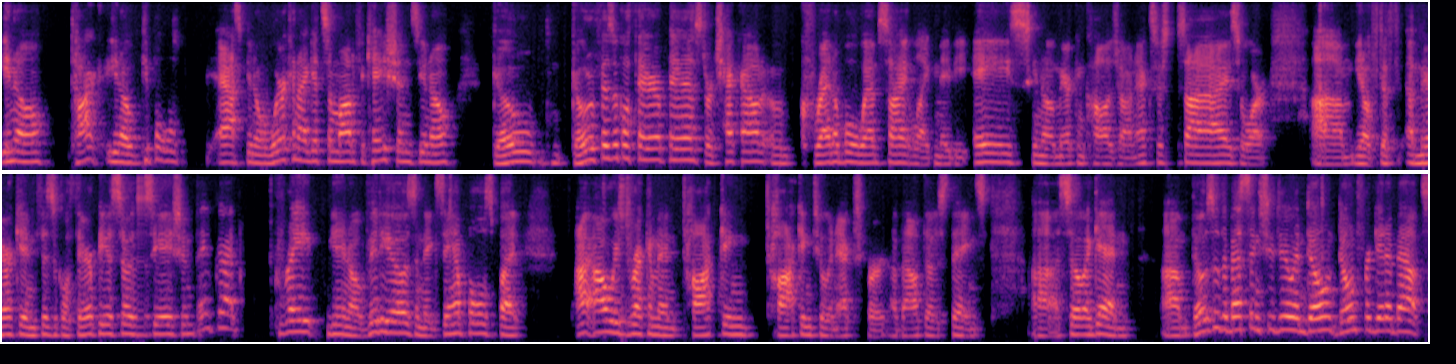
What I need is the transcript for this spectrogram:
you know, talk, you know, people ask, you know, where can I get some modifications? You know, go go to a physical therapist or check out a credible website like maybe ACE, you know, American College on Exercise, or um, you know, the American Physical Therapy Association, they've got great, you know, videos and examples, but I always recommend talking talking to an expert about those things. Uh, so again, um, those are the best things to do, and don't don't forget about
